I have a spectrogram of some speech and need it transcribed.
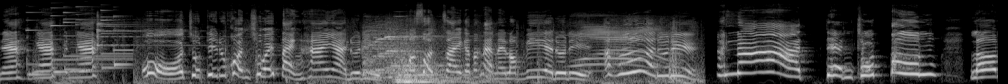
ไงไงเป็นไงโอ้โหชุดที่ทุกคนช่วยแต่งให้อะดูดิเขาสนใจกันตั้งแต่ในล็อบบี้อะดูดิอะเฮ้อดูดิหน้าเด่นชุดตึง เริ่ม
